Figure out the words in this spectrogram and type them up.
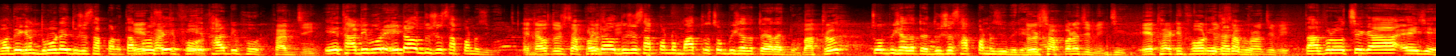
আমাদের এখানে দুটোটাই দুশো ছাপ্পান্ন। তারপর হচ্ছে A A34 thirty four five G A thirty four এটাও দুশো ছাপ্পান্ন জিবি এটাও দুশো ছাপ্পান্ন এটাও দুশো ছাপ্পান্ন মাত্র চব্বিশ হাজার টাকা রাখব। মাত্র? চব্বিশ হাজার টাকা দুশো ছাপ্পান্ন জিবি র্যাম দুশো ছাপ্পান্ন জিবি জি। এ থার্টি ফোর দুশো A34 ছাপ্পান্ন জিবি তারপরে হচ্ছে গা এই যে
